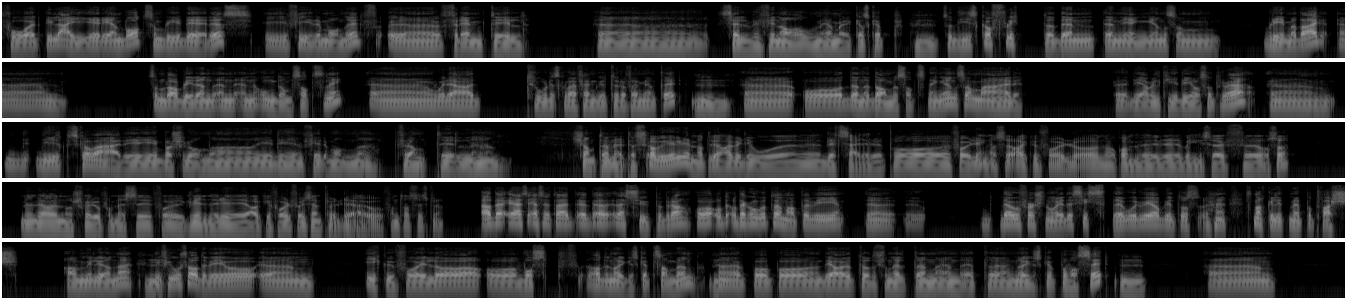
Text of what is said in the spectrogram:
får De leier en båt som blir deres i fire måneder frem til selve finalen i America's Cup. Mm. Så de skal flytte den, den gjengen som blir med der, eh, som da blir en, en, en ungdomssatsing, eh, hvor jeg tror det skal være fem gutter og fem jenter. Mm. Eh, og denne damesatsingen, som er eh, De er vel ti, de også, tror jeg. Eh, de, skal være i Barcelona i de fire månedene fram til uh, Så skal vi ikke glemme at vi har veldig gode eh, brettseilere på foiling, altså IQ-foil, og nå kommer wingsurf eh, også. Men vi har en norsk europamester for kvinner i IQ-foil, f.eks. Det er jo fantastisk bra. Ja, det, jeg, jeg synes det er, det, er- det er superbra. Og, og, det, og det kan godt hende at vi eh, Det er jo først nå i det siste hvor vi har begynt å snakke litt mer på tvers av miljøene. Mm. I fjor så hadde vi jo um, IQ-foil og, og VOSP hadde norgescup sammen. Mm. Uh, på, på, de har jo tradisjonelt en, en, et uh, norgescup på Hvasser. Mm. Um,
